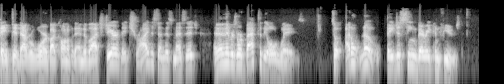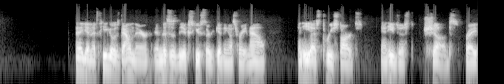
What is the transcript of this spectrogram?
They did that reward by calling up at the end of last year. They tried to send this message, and then they resort back to the old ways. So I don't know. They just seem very confused. And again, if he goes down there, and this is the excuse they're giving us right now, and he has three starts and he just shoves, right?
